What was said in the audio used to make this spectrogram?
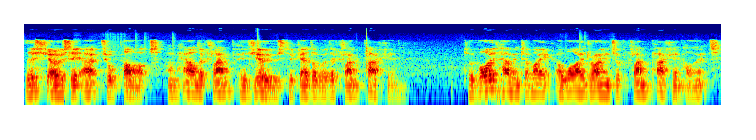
This shows the actual parts and how the clamp is used together with the clamp packing. To avoid having to make a wide range of clamp packing heights,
